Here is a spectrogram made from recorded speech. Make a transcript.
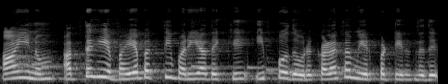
ஆயினும் அத்தகைய பயபக்தி மரியாதைக்கு இப்போது ஒரு கழகம் ஏற்பட்டிருந்தது.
